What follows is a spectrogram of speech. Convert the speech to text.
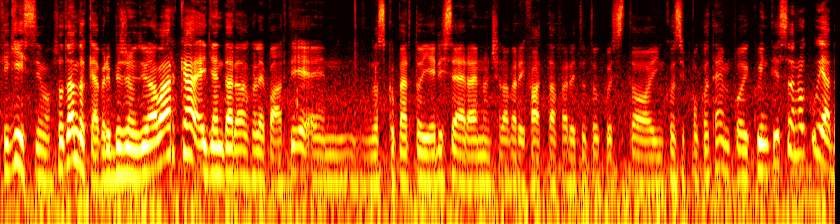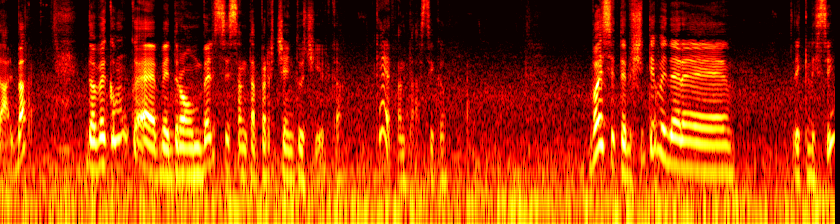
Fighissimo, soltanto che avrei bisogno di una barca e di andare da quelle parti e l'ho scoperto ieri sera e non ce l'avrei fatta a fare tutto questo in così poco tempo e quindi sono qui ad Alba dove comunque vedrò un bel 60% circa, che è fantastico. Voi siete riusciti a vedere l'eclissi?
